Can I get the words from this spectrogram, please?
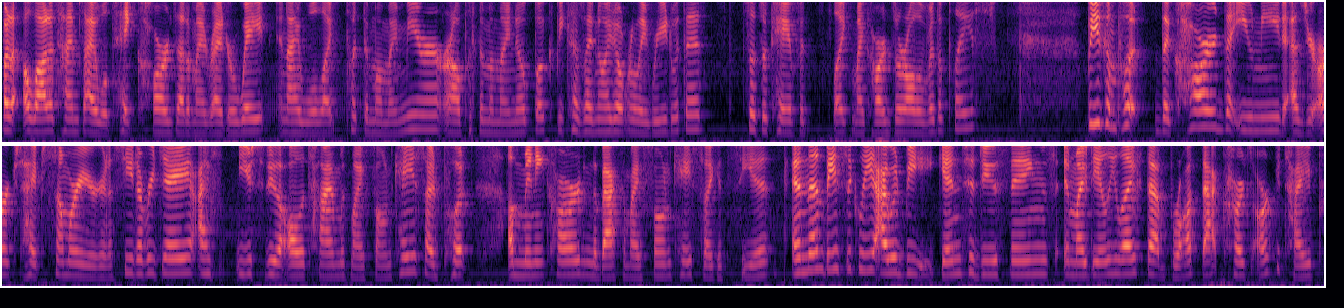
But a lot of times I will take cards out of my Rider Waite and I will like put them on my mirror or I'll put them in my notebook because I know I don't really read with it. So it's okay if it's like my cards are all over the place. But you can put the card that you need as your archetype somewhere you're going to see it every day. I used to do that all the time with my phone case. I'd put a mini card in the back of my phone case so I could see it. And then basically, I would begin to do things in my daily life that brought that card's archetype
